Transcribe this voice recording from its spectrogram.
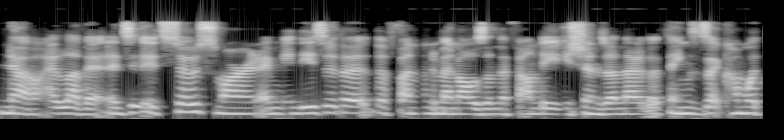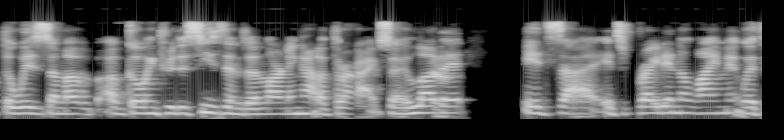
no, I love it. It's it's so smart. I mean, these are the the fundamentals and the foundations, and they're the things that come with the wisdom of of going through the seasons and learning how to thrive. So I love yeah. it. It's uh, it's right in alignment with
